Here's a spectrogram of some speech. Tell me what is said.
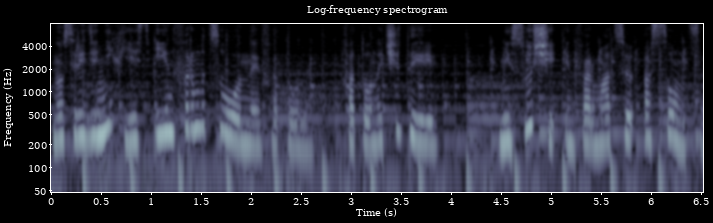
Но среди них есть и информационные фотоны, фотоны 4, несущие информацию о Солнце.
